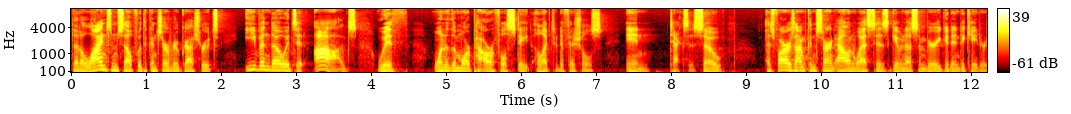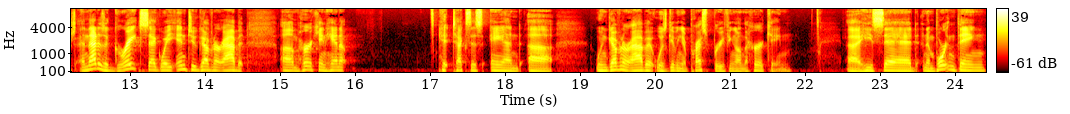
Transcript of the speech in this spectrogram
that aligns himself with the conservative grassroots, even though it's at odds with one of the more powerful state elected officials in Texas. So as far as I'm concerned, Allen West has given us some very good indicators. And that is a great segue into Governor Abbott. Um, Hurricane Hanna hit Texas, and uh, when Governor Abbott was giving a press briefing on the hurricane, uh, he said an important thing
